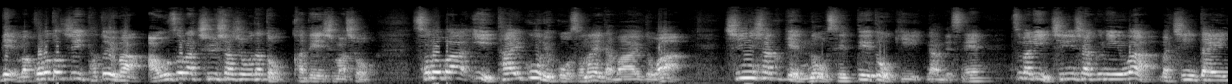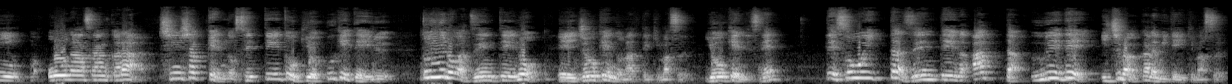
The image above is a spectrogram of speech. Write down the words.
で、まあ、この土地、例えば青空駐車場だと仮定しましょう。その場合、対抗力を備えた場合とは、賃借権の設定登記なんですね。つまり、賃借人は、まあ、賃貸人、オーナーさんから賃借権の設定登記を受けているというのが前提の、えー条件となってきます。要件ですね。で、そういった前提があった上で、1番から見ていきます。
